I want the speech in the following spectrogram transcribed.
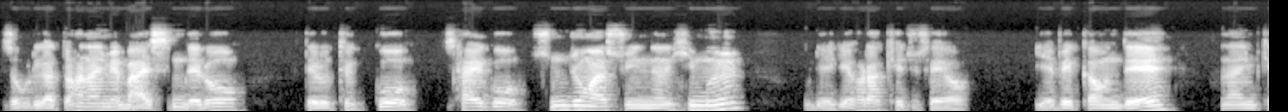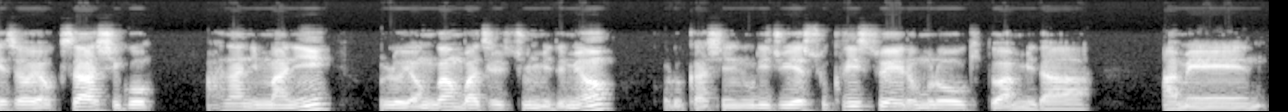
그래서 우리가 또 하나님의 말씀대로 대로 듣고 살고 순종할 수 있는 힘을 우리에게 허락해 주세요. 예배 가운데 하나님께서 역사하시고 하나님만이 홀로 영광 받을 줄 믿으며 거룩하신 우리 주 예수 그리스도의 이름으로 기도합니다. 아멘.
